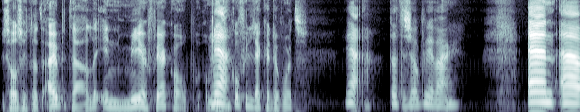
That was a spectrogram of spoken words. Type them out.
zal zich dat uitbetalen in meer verkoop, omdat Ja. de koffie lekkerder wordt. Ja, dat is ook weer waar. En eh,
